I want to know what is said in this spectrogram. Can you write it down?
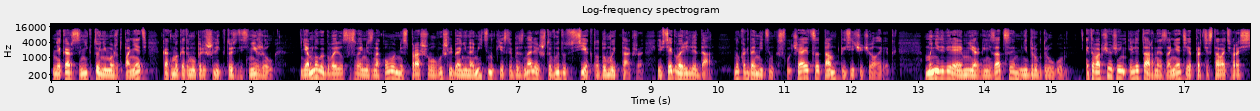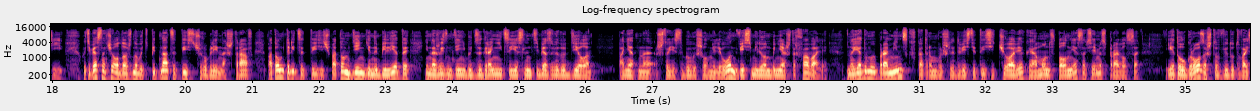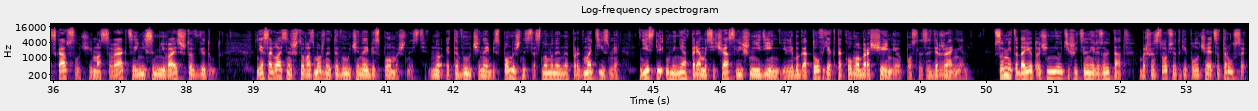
Мне кажется, никто не может понять, как мы к этому пришли, кто здесь не жил. Я много говорил со своими знакомыми, спрашивал, вышли бы они на митинг, если бы знали, что выйдут все, кто думает так же. И все говорили «да». Но когда митинг случается, там тысячи человек. Мы не доверяем ни организациям, ни друг другу. Это вообще очень элитарное занятие протестовать в России. У тебя сначала должно быть 15 тысяч рублей на штраф, потом 30 тысяч, потом деньги на билеты и на жизнь где-нибудь за границей, если на тебя заведут дело. Понятно, что если бы вышел миллион, весь миллион бы не оштрафовали. Но я думаю про Минск, в котором вышли 200 тысяч человек, и ОМОН вполне со всеми справился. И это угроза, что введут войска в случае массовой акции, не сомневаюсь, что введут. Я согласен, что, возможно, это выученная беспомощность, но это выученная беспомощность, основанная на прагматизме. Есть ли у меня прямо сейчас лишние деньги, либо готов я к такому обращению после задержания? В сумме это дает очень неутешительный результат. Большинство все-таки получается трусы.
